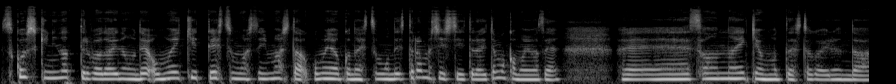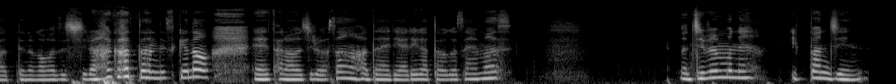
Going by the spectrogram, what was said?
少し気になってる話題なので思い切って質問してみました。ご迷惑な質問でしたら無視していただいても構いません。へえ、そんな意見を持った人がいるんだってのがまず知らなかったんですけど、えー、田中次郎さん、お旗りありがとうございます。自分もね、一般人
